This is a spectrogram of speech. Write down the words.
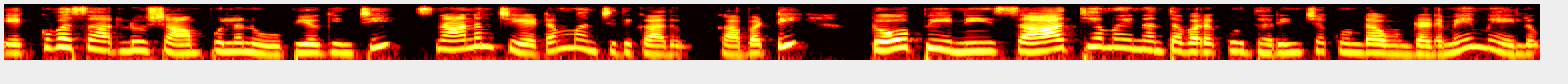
ఎక్కువ సార్లు షాంపూలను ఉపయోగించి స్నానం చేయటం మంచిది కాదు. కాబట్టి టోపీని సాధ్యమైనంత వరకు ధరించకుండా ఉండడమే మేలు.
